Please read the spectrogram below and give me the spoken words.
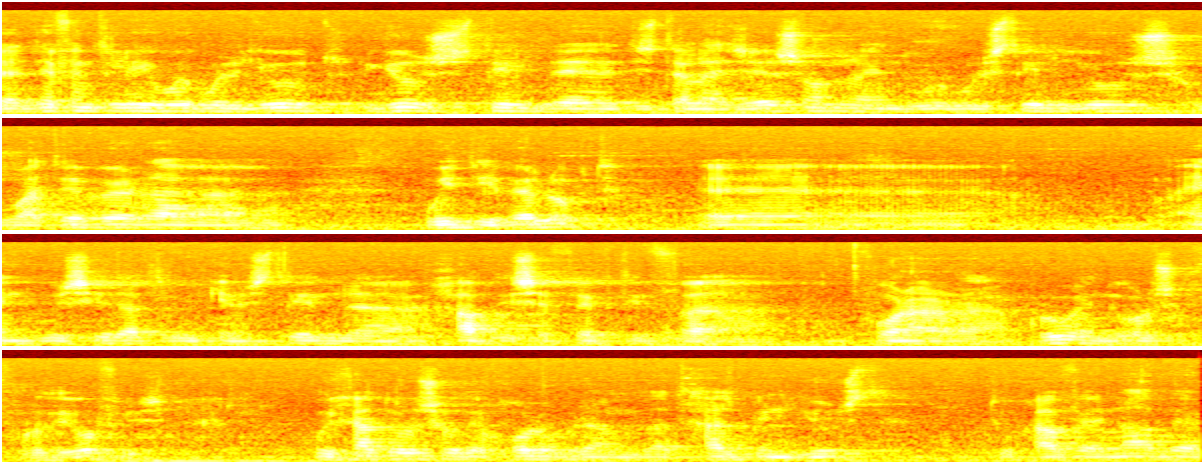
Uh, definitely we will use, use still the digitalization and we will still use whatever uh, we developed uh, and we see that we can still uh, have this effective uh, for our uh, crew and also for the office. We had also the hologram that has been used to have another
